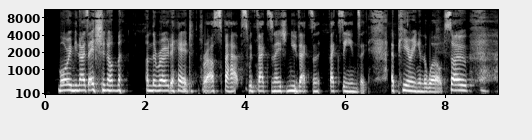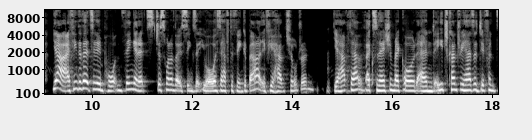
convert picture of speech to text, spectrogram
more immunization on the on the road ahead for us, perhaps with vaccination, new vac- vaccines appearing in the world. So, yeah, I think that that's an important thing. And it's just one of those things that you always have to think about if you have children. You have to have a vaccination record, and each country has a different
